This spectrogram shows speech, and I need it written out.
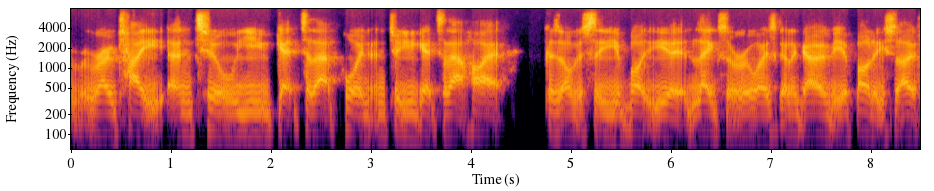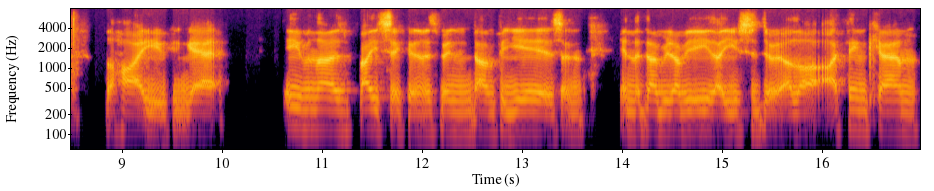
rotate until you get to that point until you get to that height because obviously your body, your legs are always going to go over your body. So the higher you can get, even though it's basic and it's been done for years, and in the WWE they used to do it a lot. I think um,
